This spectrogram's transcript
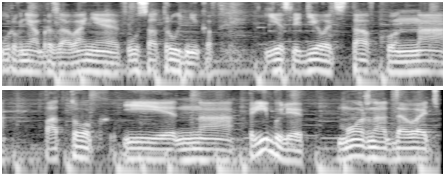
уровня образования у сотрудников. Если делать ставку на поток и на прибыли, можно отдавать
